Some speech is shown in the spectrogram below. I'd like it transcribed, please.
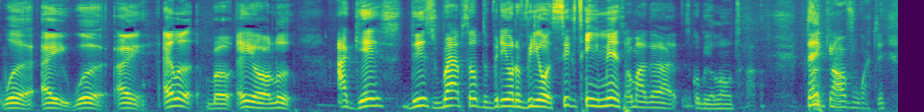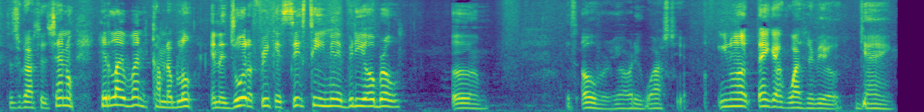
What? Hey, what? Hey, hey, look, bro. Hey, y'all, look. I guess this wraps up the video. The video is 16 minutes. Oh my god, it's gonna be a long time. Thank y'all for watching. Subscribe to the channel. Hit the like button, comment down below, and enjoy the freaking 16 minute video, bro. Um, it's over. You already watched it. You know what? Thank y'all for watching the video. Gang.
